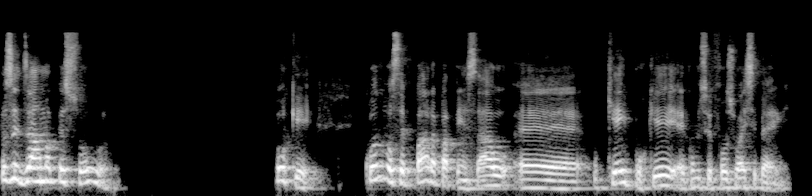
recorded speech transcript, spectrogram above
Você desarma a pessoa. Por quê? Quando você para para pensar é, o que e por quê, é como se fosse o iceberg.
